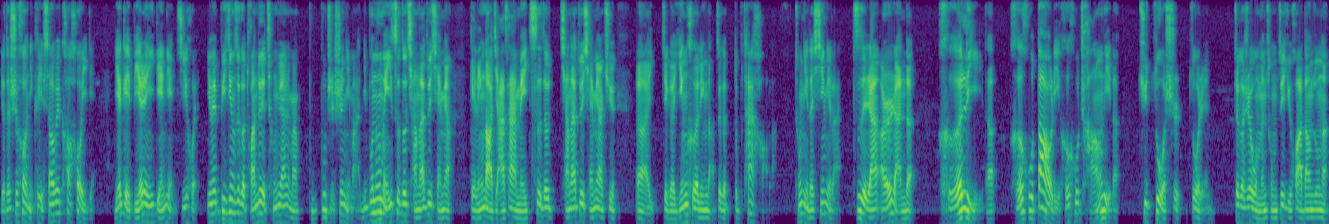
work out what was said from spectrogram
有的时候你可以稍微靠后一点，也给别人一点点机会，因为毕竟这个团队成员里面不不只是你嘛，你不能每一次都抢在最前面给领导夹菜，每次都抢在最前面去。呃，这个迎合领导，这个都不太好了。从你的心里来，自然而然的、合理的、合乎道理、合乎常理的去做事做人。这个是我们从这句话当中呢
